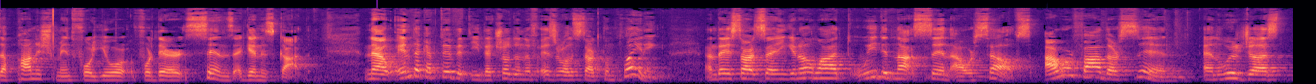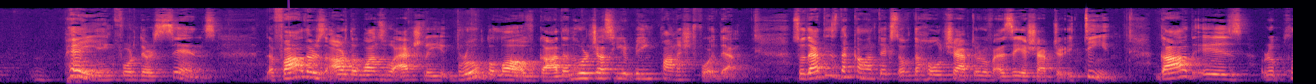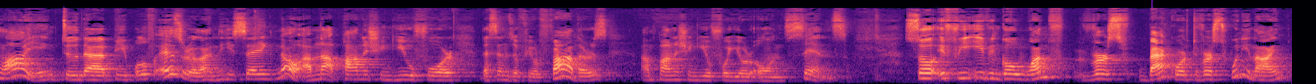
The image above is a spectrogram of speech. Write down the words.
the punishment for your for their sins against God. Now, in the captivity, the children of Israel start complaining. And they start saying, you know what? We did not sin ourselves. Our father sinned, and we're just paying for their sins. The fathers are the ones who actually broke the law of God, and we're just here being punished for them. So that is the context of the whole chapter of Isaiah chapter 18. God is replying to the people of Israel, and He's saying, No, I'm not punishing you for the sins of your fathers, I'm punishing you for your own sins. So if we even go one verse backward to verse 29,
